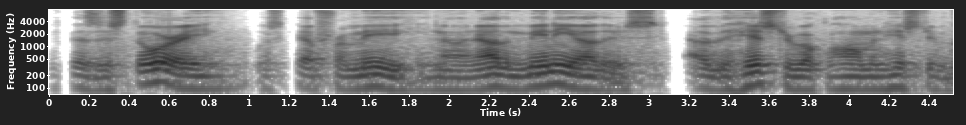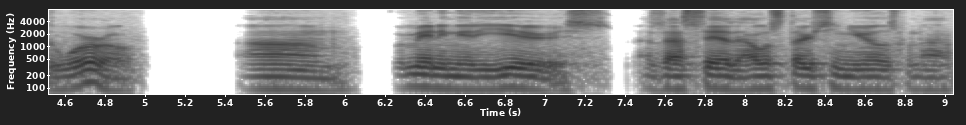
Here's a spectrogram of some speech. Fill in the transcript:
because the story was kept from me, you know, and other many others out of the history of Oklahoma and history of the world um, for many, many years. As I said, I was 13 years old when I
